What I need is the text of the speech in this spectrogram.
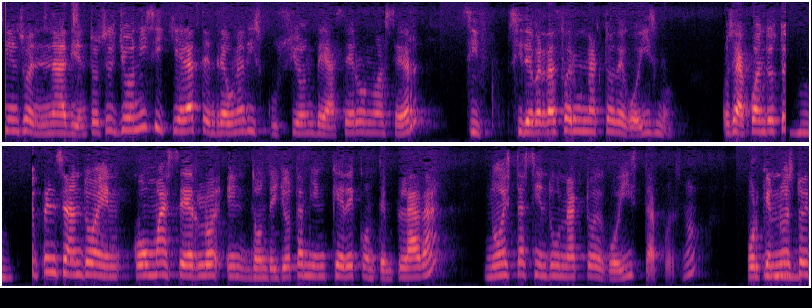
pienso en nadie. Entonces yo ni siquiera tendría una discusión de hacer o no hacer si, si de verdad fuera un acto de egoísmo. O sea, cuando estoy, pensando en cómo hacerlo en donde yo también quede contemplada, no está siendo un acto egoísta, pues, ¿no? Porque no estoy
